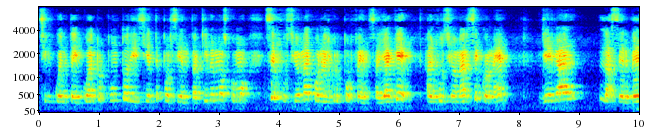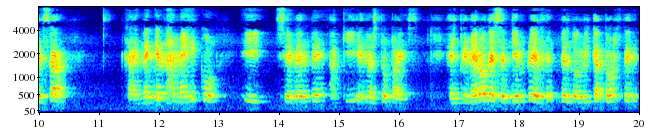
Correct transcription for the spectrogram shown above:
54.17%. Aquí vemos cómo se fusiona con el grupo FENSA, ya que al fusionarse con él llega la cerveza Heineken a México y se vende aquí en nuestro país. El primero de septiembre del 2014,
